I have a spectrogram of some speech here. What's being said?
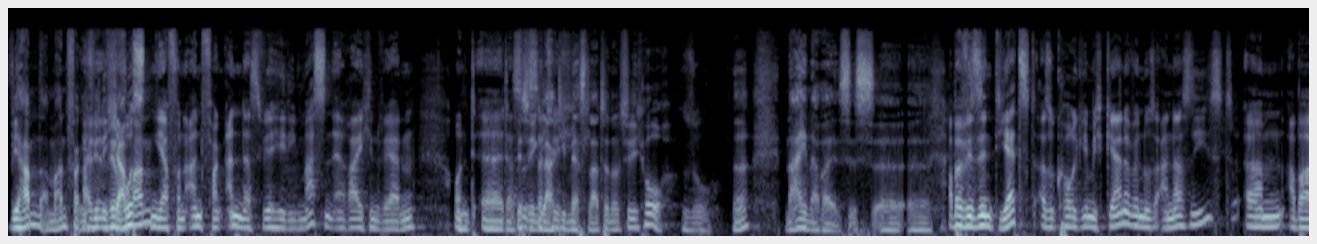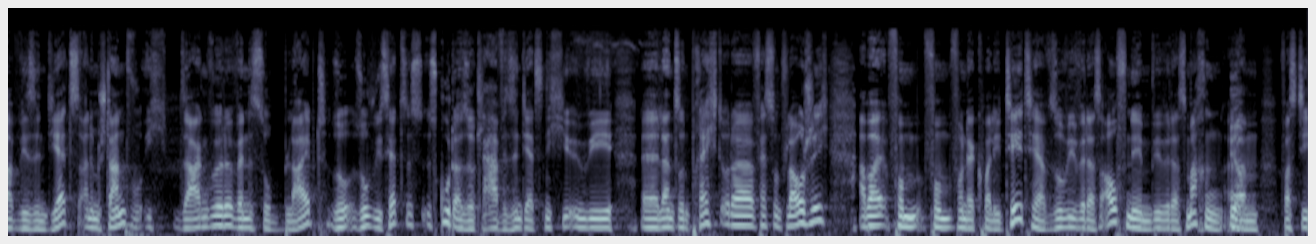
wir haben am Anfang, Weil ich will wir, nicht wir jammern, wussten ja von Anfang an, dass wir hier die Massen erreichen werden. Und äh, das deswegen ist lag die Messlatte natürlich hoch. so. Ne? Nein, aber es ist. Äh, äh aber wir sind jetzt, also korrigiere mich gerne, wenn du es anders siehst, ähm, aber wir sind jetzt an einem Stand, wo ich sagen würde, wenn es so bleibt, so, so wie es jetzt ist, ist gut. Also klar, wir sind jetzt nicht hier irgendwie äh, Lanz und Precht oder fest und flauschig, aber vom, vom, von der Qualität her, so wie wir das aufnehmen, wie wir das machen, ja. ähm, was die,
